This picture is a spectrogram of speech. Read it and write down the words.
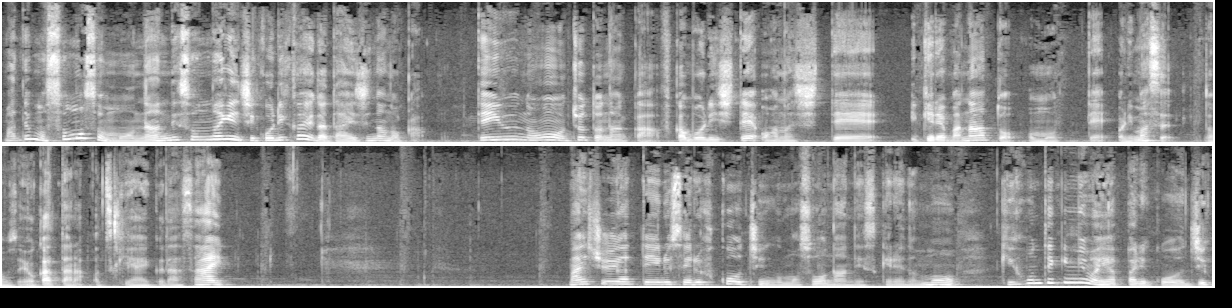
まあ、でもそもそも何でそんなに自己理解が大事なのかっていうのをちょっとなんか深掘りしてお話ししていければなと思っております。どうぞよかったらお付き合いください。毎週やっているセルフコーチングもそうなんですけれども基本的にはやっぱりこう自己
